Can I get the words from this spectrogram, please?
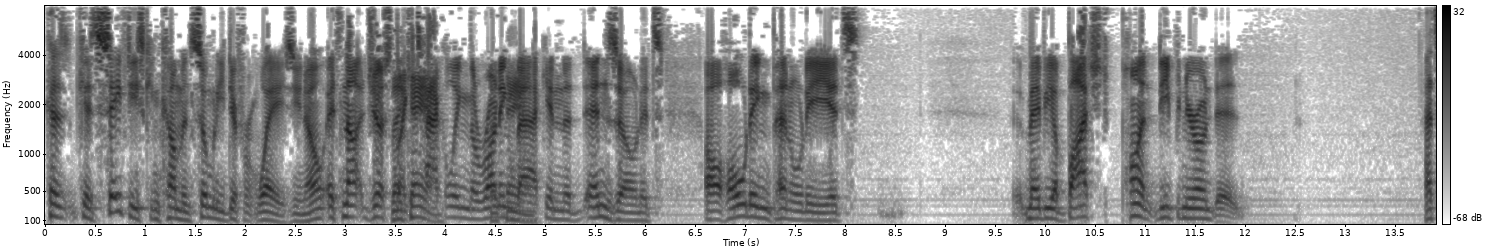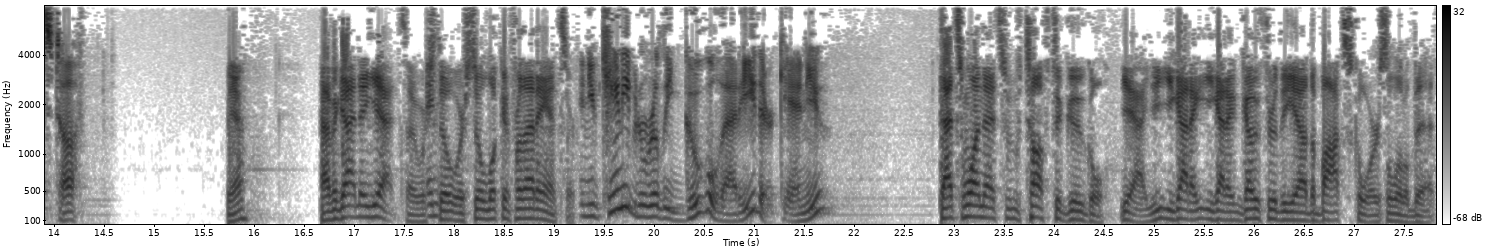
Because safeties can come in so many different ways, you know? It's not just they like can. tackling the running back in the end zone. It's a holding penalty. It's maybe a botched punt deep in your own. Uh, that's tough. Yeah. Haven't gotten it yet, so we're and, still we're still looking for that answer. And you can't even really Google that either, can you? That's one that's tough to Google. Yeah, you, you gotta you gotta go through the uh, the box scores a little bit.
